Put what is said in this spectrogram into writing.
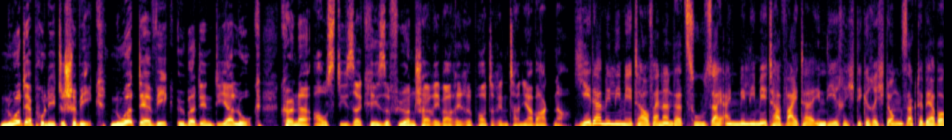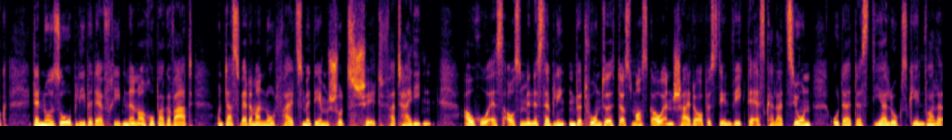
nur der politische Weg, nur der Weg über den Dialog könne aus dieser Krise führen, Charivari-Reporterin Tanja Wagner. Jeder Millimeter aufeinander zu sei ein Millimeter weiter in die richtige Richtung, sagte Baerbock, denn nur so bliebe der Frieden in Europa gewahrt. Und das werde man notfalls mit dem Schutzschild verteidigen. Auch US-Außenminister Blinken betonte, dass Moskau entscheide, ob es den Weg der Eskalation oder des Dialogs gehen wolle.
